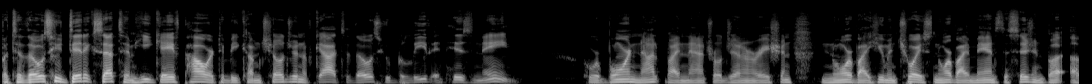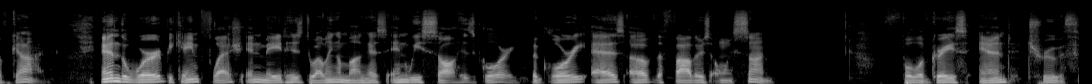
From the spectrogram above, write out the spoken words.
But to those who did accept him, he gave power to become children of God, to those who believe in his name who were born not by natural generation, nor by human choice, nor by man's decision, but of God. And the Word became flesh and made his dwelling among us, and we saw his glory, the glory as of the Father's only Son, full of grace and truth.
